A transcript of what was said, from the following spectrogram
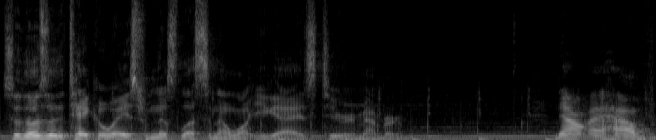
So, those are the takeaways from this lesson I want you guys to remember. Now, I have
